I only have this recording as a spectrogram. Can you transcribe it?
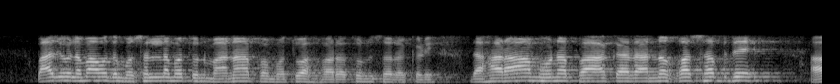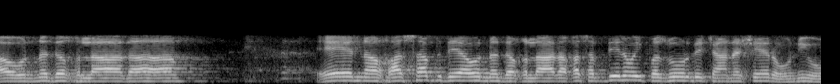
بعض علماء د مسلمه معنا په متطهره سره کړي د حرام نه پاک ده نه غصب ده او نه د غلا ده اے نه غصب ده او نه د غلا ده غصب دی لوی په زور دي چانه شعر هونیو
